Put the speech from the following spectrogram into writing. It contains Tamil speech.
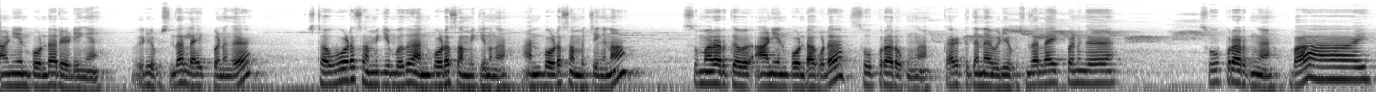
ஆனியன் போண்டா ரெடிங்க. வீடியோ பிடிச்சிருந்தா லைக் பண்ணுங்கள் ஸ்டவ்வோடு சமைக்கும்போது அன்போடு சமைக்கணுங்க. அன்போடு சமைச்சிங்கன்னா சுமாராக இருக்க ஆனியன் போண்டா கூட சூப்பராக இருக்குங்க. கரெக்டு தானே? வீடியோ பிடிச்சிருந்தா லைக் பண்ணுங்கள் சூப்பராக இருக்குங்க. பாய்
